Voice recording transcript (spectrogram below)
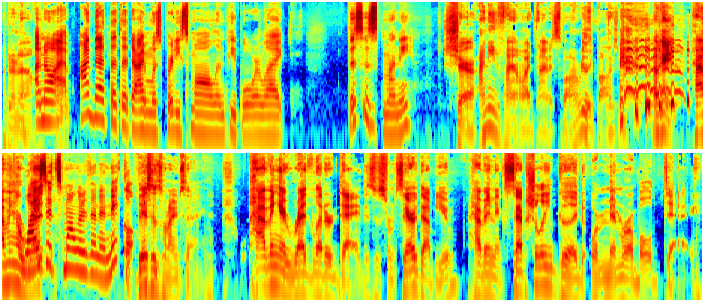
I don't know. I know. I, I bet that the dime was pretty small and people were like, this is money. Sure, I need to find out why dime is small. It really bothers me. Okay, having a Why red, is it smaller than a nickel? This is what I'm saying. Having a red letter day. This is from Sarah W. Having an exceptionally good or memorable day.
